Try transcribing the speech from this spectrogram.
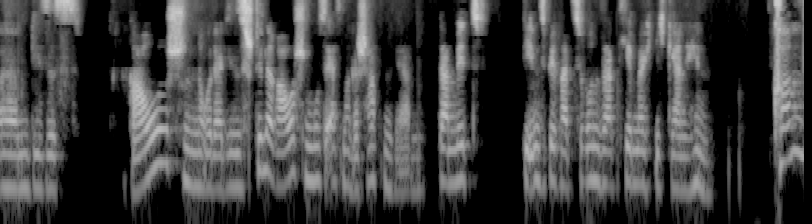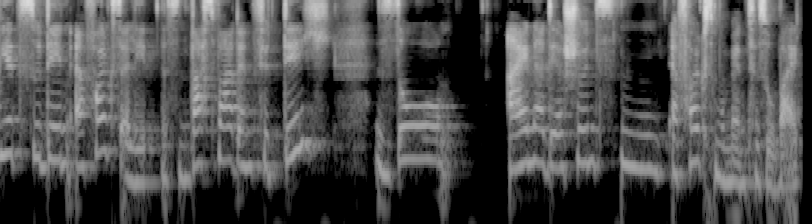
ähm, dieses Rauschen oder dieses stille Rauschen muss erstmal geschaffen werden, damit die Inspiration sagt, hier möchte ich gerne hin. Kommen wir zu den Erfolgserlebnissen. Was war denn für dich so einer der schönsten Erfolgsmomente soweit?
